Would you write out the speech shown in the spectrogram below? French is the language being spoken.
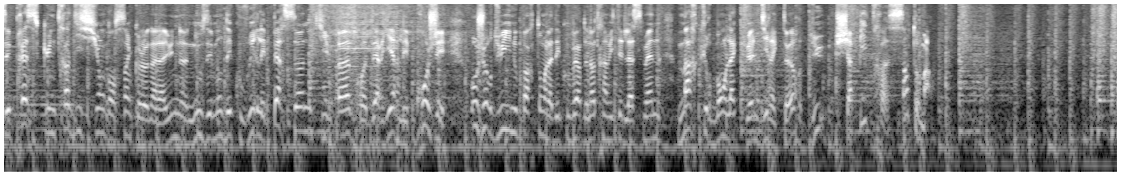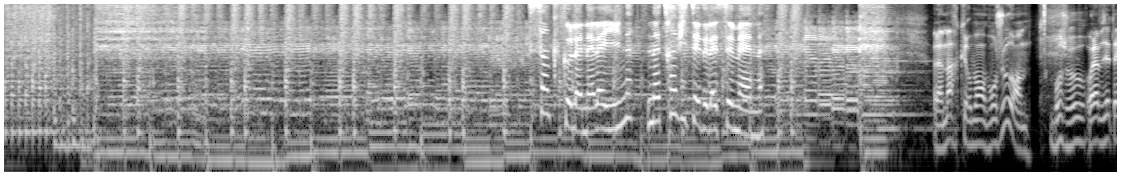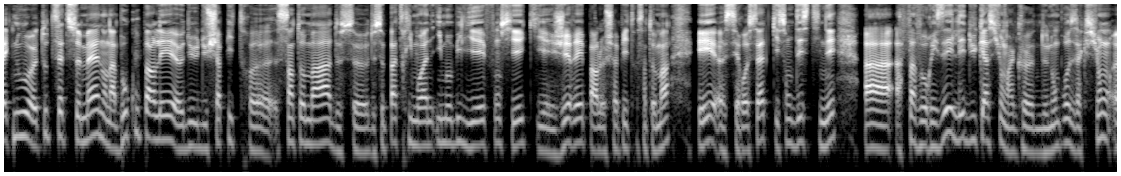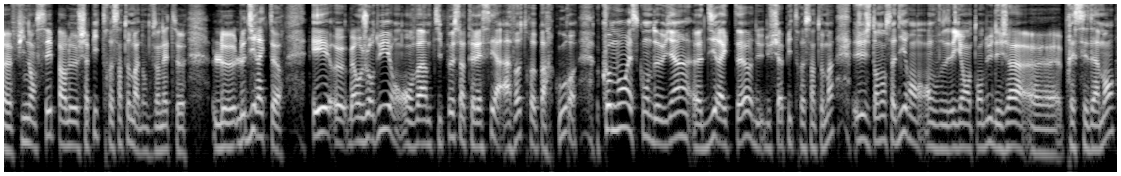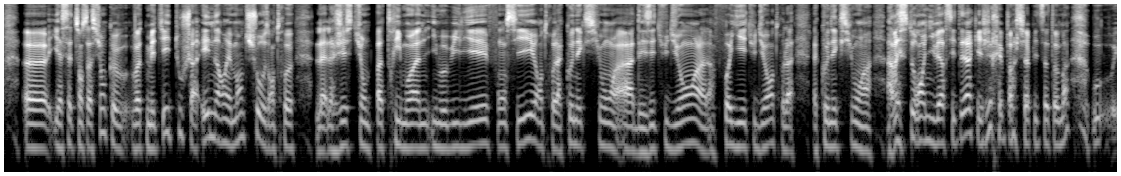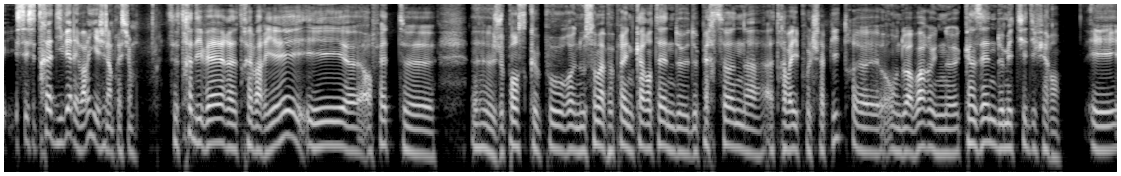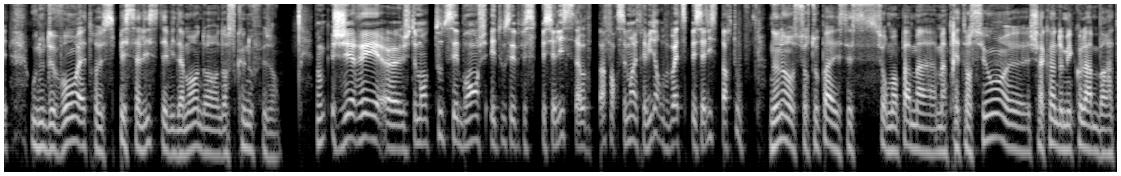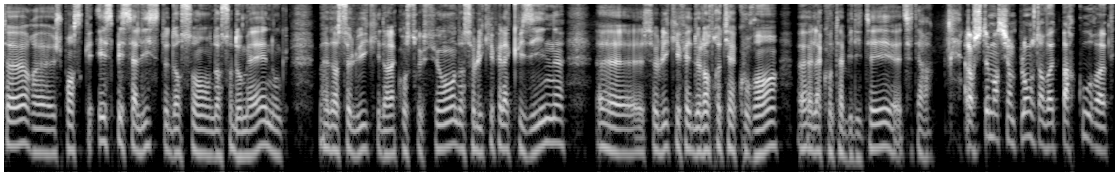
C'est presque une tradition dans 5 colonnes à la une. Nous aimons découvrir les personnes qui œuvrent derrière les projets. Aujourd'hui, nous partons à la découverte de notre invité de la semaine, Marc Urban, l'actuel directeur du chapitre Saint-Thomas. colonne à la une, notre invité de la semaine. Voilà, Marc Urban, bonjour. Bonjour. Voilà, vous êtes avec nous euh, toute cette semaine. On a beaucoup parlé euh, du, chapitre euh, Saint-Thomas, de ce, de ce patrimoine immobilier foncier qui est géré par le chapitre Saint-Thomas et ces recettes qui sont destinées à, favoriser l'éducation, avec de nombreuses actions financées par le chapitre Saint-Thomas. Donc vous en êtes le, directeur. Et ben, aujourd'hui, on va un petit peu s'intéresser à, votre parcours. Comment est-ce qu'on devient directeur du, chapitre Saint-Thomas? J'ai tendance à dire, en, vous ayant entendu déjà précédemment, euh, il y a cette sensation que votre métier touche à énormément de choses, entre la, gestion de patrimoine immobilier, foncier, entre la connexion à des étudiants, à un foyer étudiant, entre la, connexion à un restaurant universitaire qui est géré par le chapitre Saint-Thomas. C'est très divers et varié, j'ai l'impression. C'est très divers, très varié. Et euh, en fait, euh, je pense que pour nous sommes à peu près une quarantaine de, personnes à, travailler pour le chapitre. on doit avoir une quinzaine de métiers différents et où nous devons être spécialistes évidemment dans, ce que nous faisons. Donc gérer euh, justement toutes ces branches et tous ces spécialistes, ça va pas forcément être évident. On peut pas être spécialiste partout. Non, non, surtout pas. Et c'est sûrement pas ma, ma prétention. Euh, chacun de mes collaborateurs, euh, je pense, est spécialiste dans son dans son domaine. Donc, bah, dans celui qui est dans la construction, dans celui qui fait la cuisine, celui qui fait de l'entretien courant, la comptabilité, etc. Alors justement, si on plonge dans votre parcours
